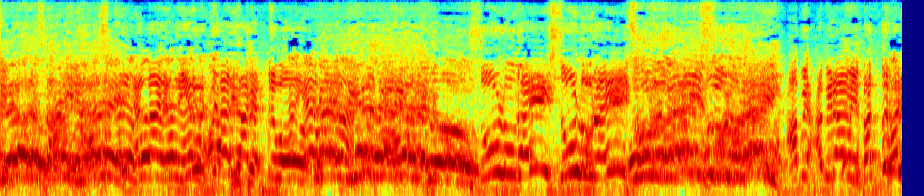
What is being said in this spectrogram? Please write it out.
விரோத ஸ்டாலின் அரசை இரண்டாயிரத்தி இருபத்தி ஆறில் அகற்றுவோம் சூளுரை சூளுரை அபி- அபிராமி பக்தர்கள்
